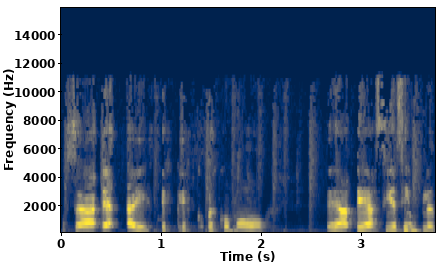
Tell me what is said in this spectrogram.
O sea, eh, es, es, es como es, así de simple.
